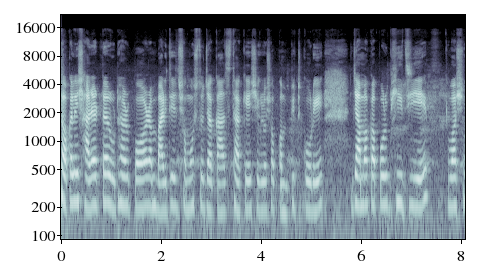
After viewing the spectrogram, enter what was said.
সকালে সাড়ে আটটার ওঠার পর আমি বাড়িতে সমস্ত যা কাজ থাকে, সেগুলো সব কমপ্লিট করে জামা কাপড় ভিজিয়ে ওয়াশিং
